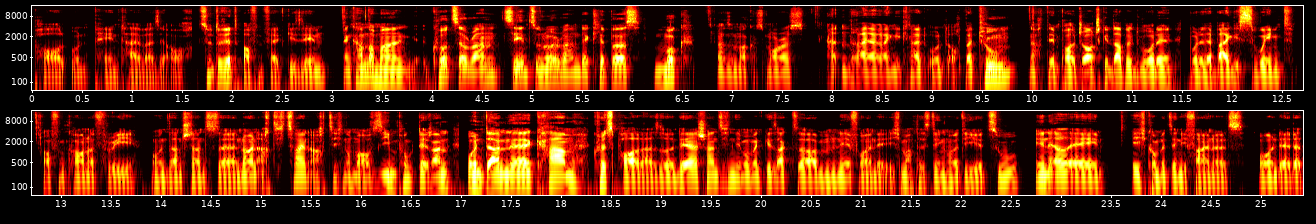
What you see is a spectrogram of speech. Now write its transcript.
Paul und Payne teilweise auch zu dritt auf dem Feld gesehen. Dann kam noch mal ein kurzer Run, 10 zu 0 Run der Clippers. Muck also Marcus Morris, hat einen Dreier reingeknallt und auch Batum, nachdem Paul George gedoubled wurde, wurde der Ball geswingt auf den Corner 3 und dann stand es äh, 89-82 nochmal auf sieben Punkte ran und dann äh, kam Chris Paul, also der scheint sich in dem Moment gesagt zu haben, nee Freunde, ich mache das Ding heute hier zu in LA, ich komme jetzt in die Finals. Und äh,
